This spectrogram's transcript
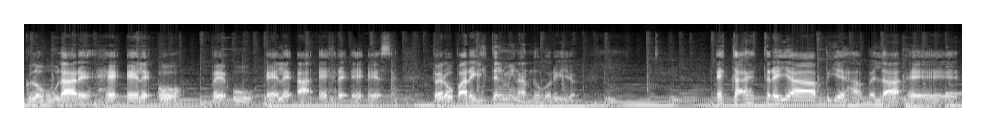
Globulares. G-L-O-B-U-L-A-R-E-S. Pero para ir terminando, Corillo estas estrellas viejas, ¿verdad? Eh,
